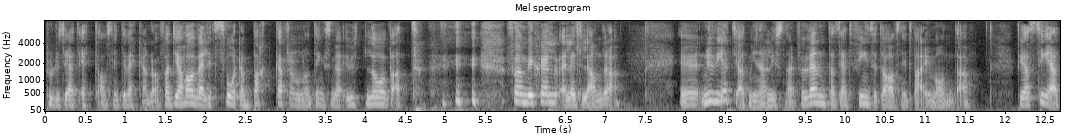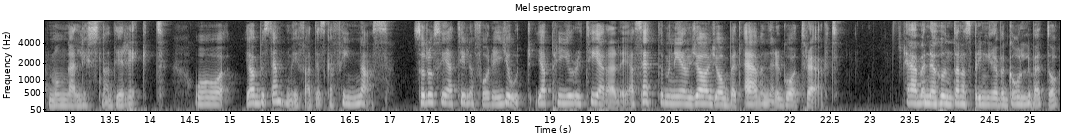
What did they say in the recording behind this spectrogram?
producerat ett avsnitt i veckan då, för att jag har väldigt svårt att backa från någonting som jag utlovat för mig själv eller till andra. Eh, nu vet jag att mina lyssnare förväntar sig att det finns ett avsnitt varje måndag, för jag ser att många lyssnar direkt och jag har bestämt mig för att det ska finnas. Så då ser jag till att få det gjort. Jag prioriterar det. Jag sätter mig ner och gör jobbet även när det går trögt. Även när hundarna springer över golvet och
